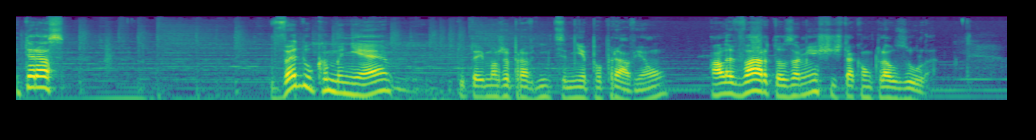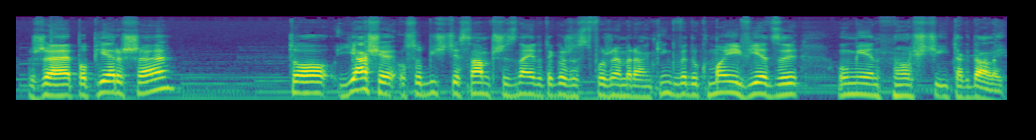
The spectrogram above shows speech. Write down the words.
I teraz według mnie, tutaj może prawnicy mnie poprawią, ale warto zamieścić taką klauzulę, że po pierwsze, to ja się osobiście sam przyznaję do tego, że stworzyłem ranking według mojej wiedzy, umiejętności i tak dalej.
